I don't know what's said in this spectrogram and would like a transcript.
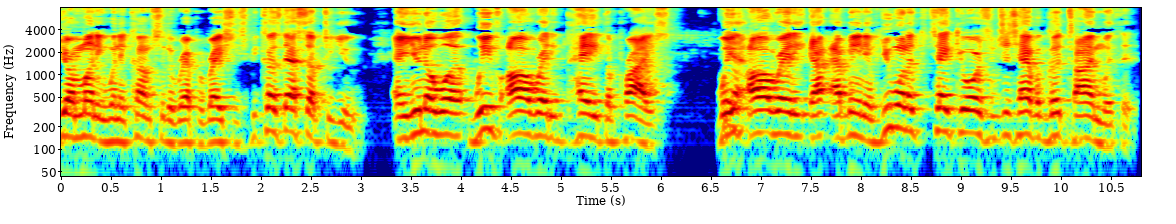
your money when it comes to the reparations because that's up to you. And you know what? We've already paid the price. We've Yeah. already. I, I mean, if you want to take yours and just have a good time with it,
